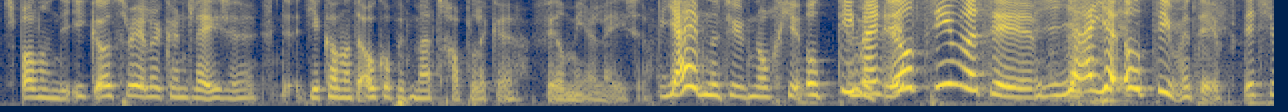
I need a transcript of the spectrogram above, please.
spannende eco-thriller kunt lezen, je kan het ook op het maatschappelijke veel meer lezen. Jij hebt natuurlijk nog je ultieme Mijn tip. ultieme tip. ja, je ultieme tip. Dit is,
